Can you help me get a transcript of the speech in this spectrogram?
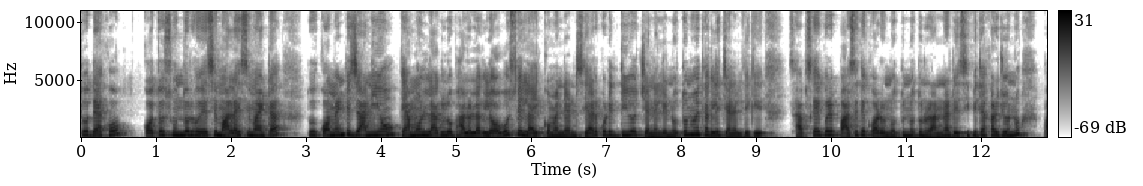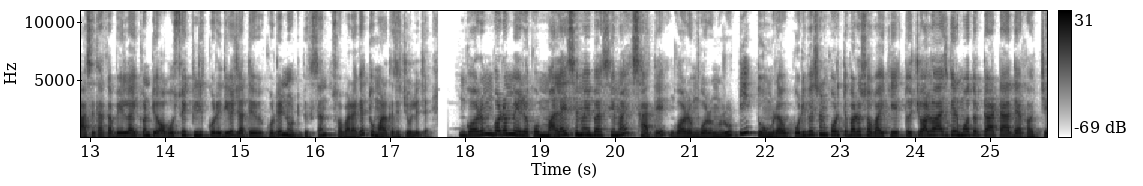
তো দেখো কত সুন্দর হয়েছে মালাই সিমাইটা। তো কমেন্টে জানিও কেমন লাগল, ভালো লাগলে অবশ্যই লাইক কমেন্ট অ্যান্ড শেয়ার করে দিও। চ্যানেলে নতুন হয়ে থাকলে চ্যানেলটিকে সাবস্ক্রাইব করে পাশে থেকে আরও নতুন নতুন রান্নার রেসিপি দেখার জন্য পাশে থাকা বেল আইকনটি অবশ্যই ক্লিক করে দিও, যাতে করে নোটিফিকেশান সবার আগে তোমার কাছে চলে যায়। গরম গরম এরকম মালাই সেমাই বা সেমাই সাথে গরম গরম রুটি তোমরাও পরিবেশন করতে পারো সবাইকে। তো চলো আজকের মতো টাটা, দেখা হচ্ছে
